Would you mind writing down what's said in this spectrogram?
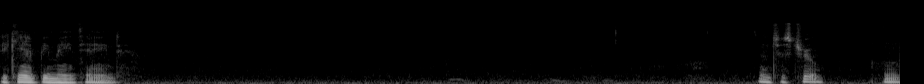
it can't be maintained. That's just true. Hmm.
